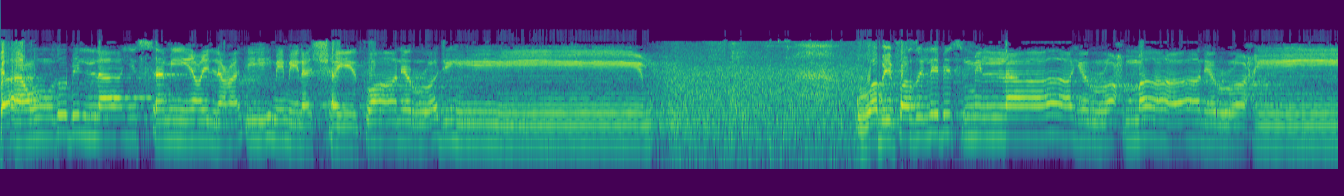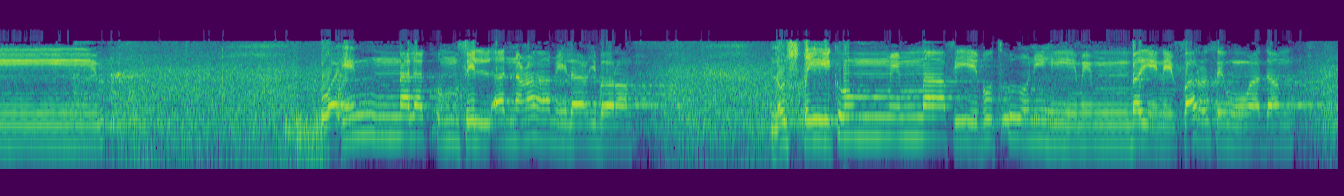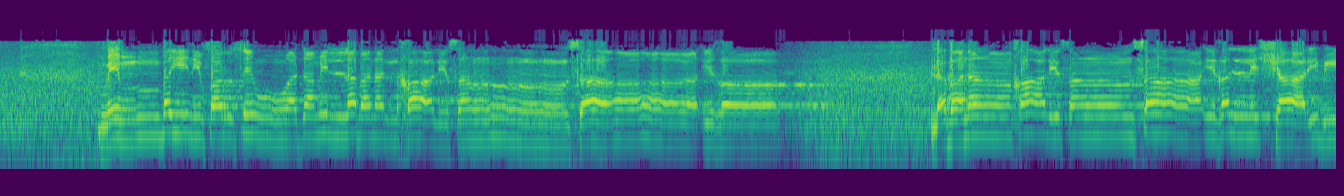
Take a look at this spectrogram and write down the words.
فأعوذ بالله السميع العليم من الشيطان الرجيم. وبفضل بسم الله الرحمن الرحيم. وإن لكم في الأنعام لعبرة. نسقيكم مما في بطونه من بين فرث ودم. من بين فرث ودم لبنا خالصا سائغا. لبنا خالصا سائغا للشاربين.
